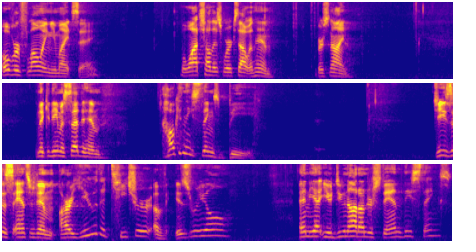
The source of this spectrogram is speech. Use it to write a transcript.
Overflowing, you might say. But watch how this works out with him. Verse 9. Nicodemus said to him, how can these things be? Jesus answered him, Are you the teacher of Israel, and yet you do not understand these things?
